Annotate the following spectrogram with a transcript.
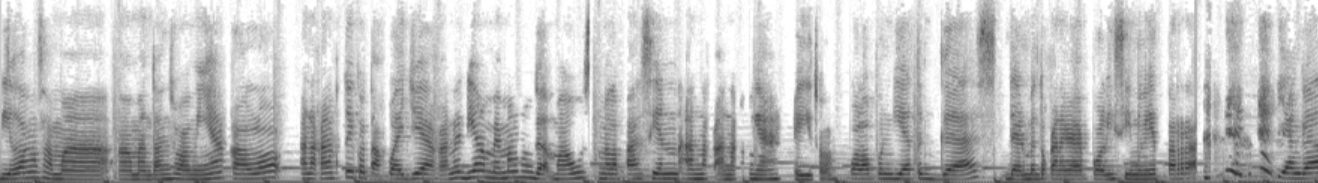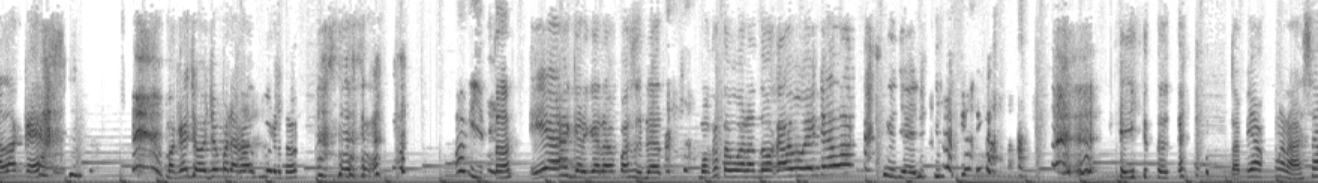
bilang sama uh, mantan suaminya kalau anak-anak tuh ikut aku aja karena dia memang nggak mau ngelepasin anak-anaknya kayak gitu. Walaupun dia tegas dan bentukannya kayak polisi militer yang galak ya. Makanya cowok-cowok pada kabur tuh. Oh gitu. Iya, gara-gara pas sudah mau ketemu orang tua kamu yang galak. Nggak jadi. Kayak gitu kan. Tapi aku ngerasa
